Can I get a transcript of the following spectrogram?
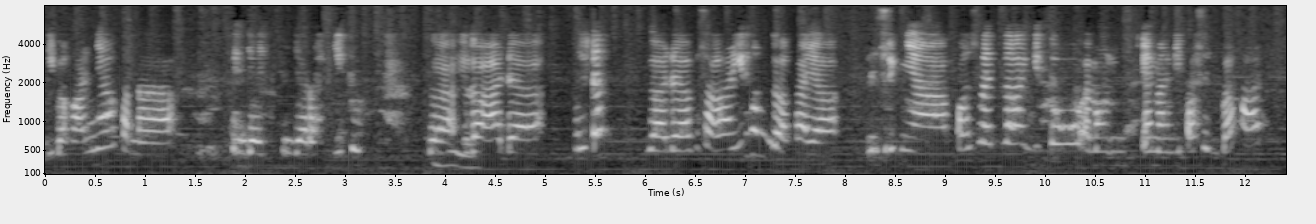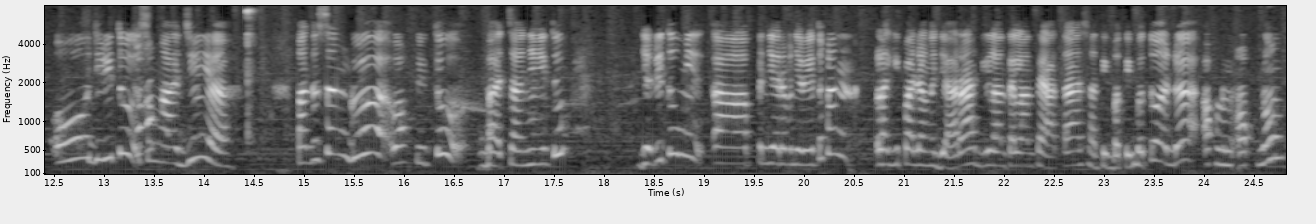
dibakarnya karena penjara, penjara gitu. Gak, Iya. gak ada, maksudnya gak ada kesalahan gitu kan gak kayak listriknya konslet lah gitu. Emang emang dipaksa dibakar. oh jadi tuh sengaja ya pantesan gue waktu itu bacanya itu jadi tuh uh, penjara-penjara itu kan lagi pada ngejarah di lantai-lantai atas. Nah tiba-tiba tuh ada oknum-oknum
